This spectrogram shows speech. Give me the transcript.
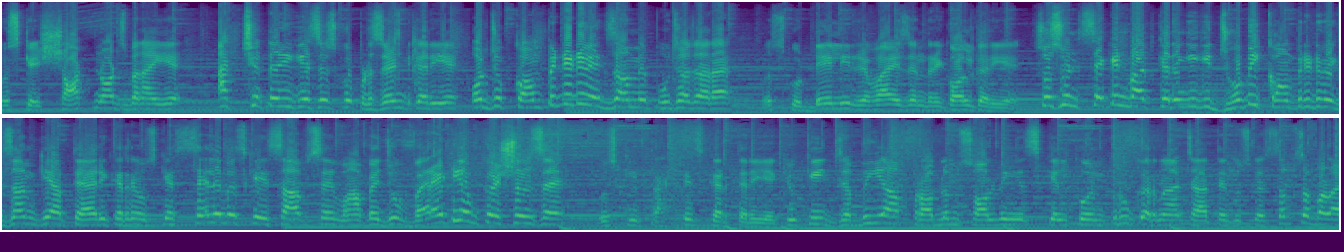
उसके शॉर्ट नोट्स बनाइए, अच्छे तरीके से उसको प्रेजेंट करिए, और जो कॉम्पिटेटिव एग्ज़ाम में पूछा जा रहा है, उसको डेली रिवाइज एंड रिकॉल करिए। सो स्टूडेंट सेकंड बात करेंगे कि जो भी कॉम्पिटेटिव एग्ज़ाम की आप तैयारी कर रहे हैं, उसके सिलेबस के हिसाब से वहाँ पे जो वैरायटी ऑफ़ क्वेश्चंस है, उसकी प्रैक्टिस करते रहिए। क्योंकि जब भी आप प्रॉब्लम सॉल्विंग स्किल को इंप्रूव करना चाहते हैं तो उसका सबसे बड़ा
